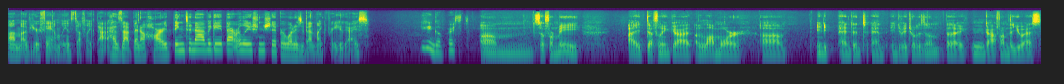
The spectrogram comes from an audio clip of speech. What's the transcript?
um, of your family and stuff like that. Has that been a hard thing to navigate that relationship, or what has it been like for you guys? You can go first. So for me, I definitely got a lot more um, independent and individualism that I got from the U.S.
